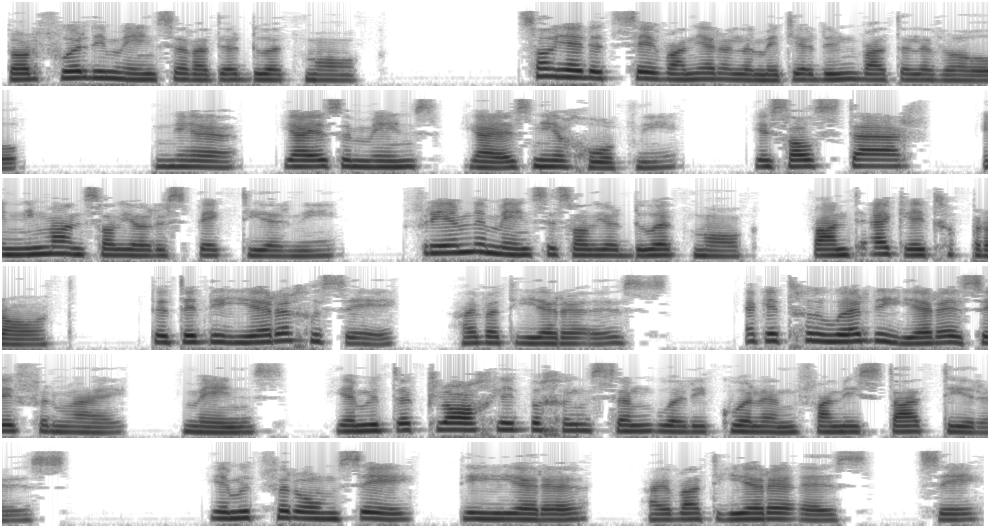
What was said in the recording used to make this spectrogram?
daarvoor die mensen wat jou dood maak? Zal jij dit zeggen wanneer hulle met jou doen wat hulle wil? Nee, jij is een mens, jij is niet een God nie. Jy zal sterf, en niemand zal jou respecteren nie. Vreemde mensen zal jou dood maak, want ik het gepraat. Dit het die Heere gesê, hy wat Heere is. Ik het gehoor die Heere sê vir mij mens, je moet de klaaglied begin sing oor die koning van die stad Tyrus. Je moet vir hom sê, die Heere, hy wat Heere is, sê,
